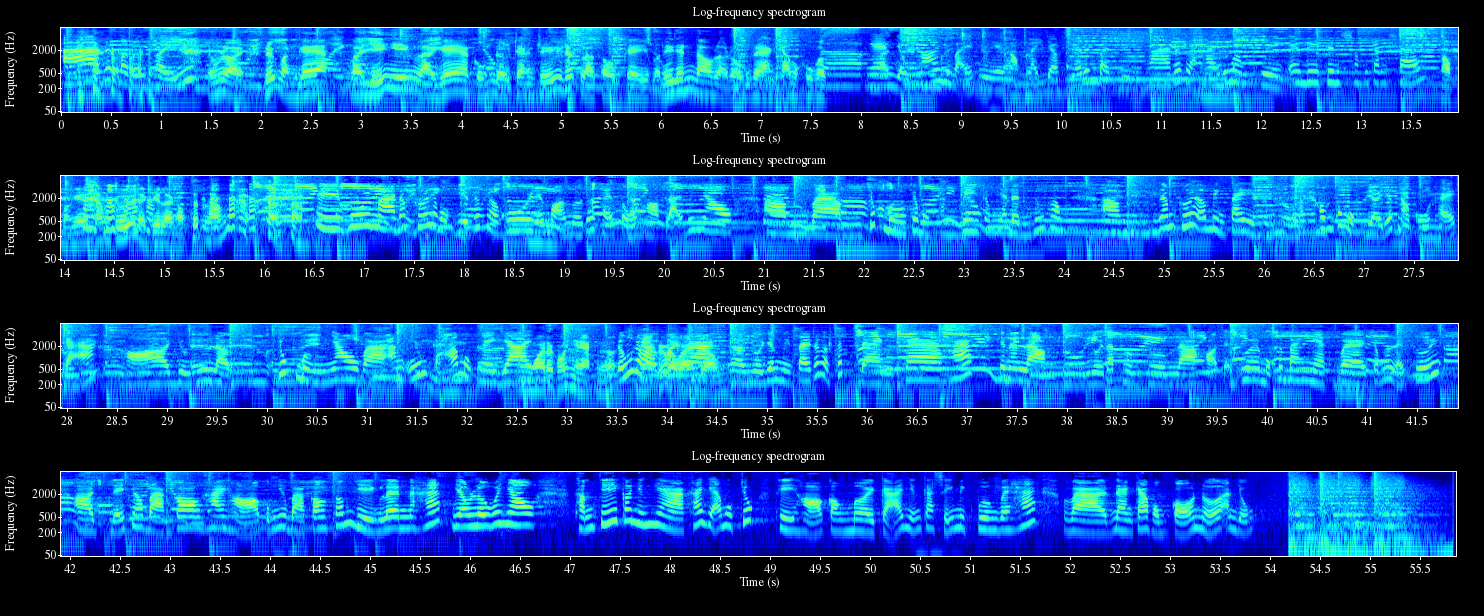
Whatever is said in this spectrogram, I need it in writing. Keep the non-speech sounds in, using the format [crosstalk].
À, rất bằng đường thủy. [laughs] Đúng rồi, rước bằng ghe. Và dĩ nhiên là ghe cũng được trang trí rất là cầu kỳ và đi đến đâu là rộn ràng cả một khu vực. Nghe anh Dũng nói như vậy thì Ngọc lại chợt nhớ đến bài thuyền hoa rất là hay đúng không? Thuyền em đi trên sông trăng sáng. Ngọc mà nghe đám cưới này kia là Ngọc thích lắm. [laughs] thì vui mà đám cưới là một dịp rất là vui để mọi người có thể tụ họp lại với nhau um, và chúc mừng cho một thành viên trong gia đình đúng không um, đám cưới ở miền tây thì thường thường là không có một giờ giấc nào cụ thể cả họ dường như là chúc mừng nhau và ăn uống cả một ngày dài Ngoài đó có nhạc nữa. đúng rồi nhạc rất là quan ra trọng. à, người dân miền tây rất là thích đàn ca hát cho nên là người ta thường thường là họ sẽ thuê một cái ban nhạc về trong cái lễ cưới à, để cho bà con hai họ cũng như bà con xóm giềng lên hát giao lưu với nhau. Thậm chí có những nhà khá giả một chút thì họ còn mời cả những ca sĩ miệt vườn về hát và đàn ca vọng cổ nữa anh Dũng.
